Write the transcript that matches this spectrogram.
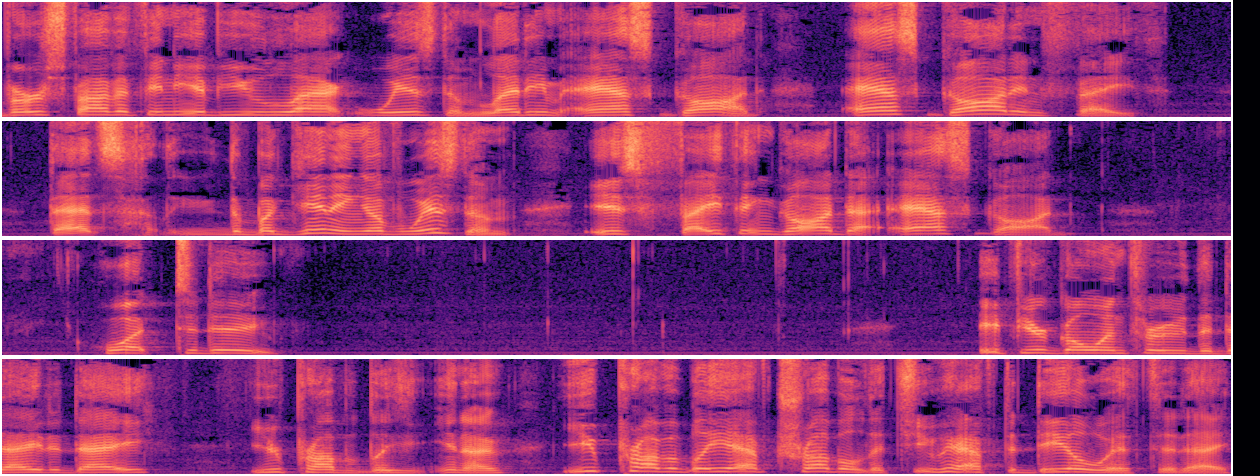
Verse 5 If any of you lack wisdom, let him ask God. Ask God in faith. That's the beginning of wisdom is faith in God to ask God what to do. If you're going through the day to day, you're probably, you know, you probably have trouble that you have to deal with today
